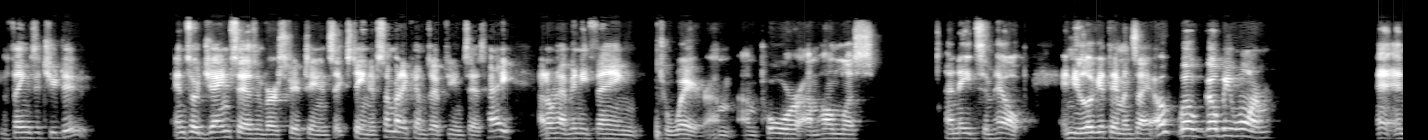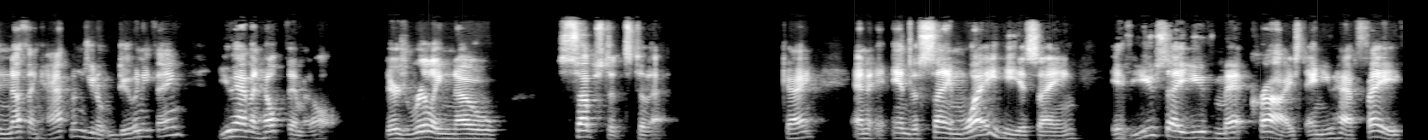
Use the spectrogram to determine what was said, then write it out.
the things that you do. And so James says in verse 15 and 16, if somebody comes up to you and says, Hey, I don't have anything to wear, I'm, I'm poor, I'm homeless, I need some help. And you look at them and say, Oh, well, go be warm. And, and nothing happens, you don't do anything, you haven't helped them at all. There's really no substance to that. Okay? And in the same way, he is saying, if you say you've met Christ and you have faith,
